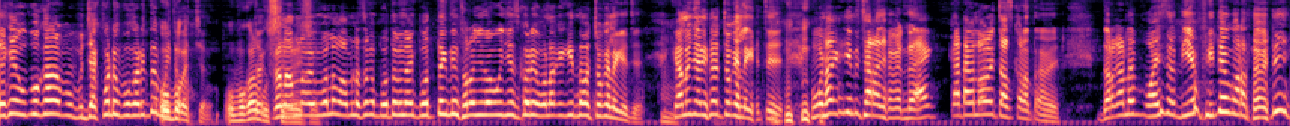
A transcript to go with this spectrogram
দেখে উপকার জ্যাকপটে উপকারিতা বুঝতে পারছেন। উপকার কারণ আমরা আমি বললাম আপনার সঙ্গে প্রথমে আমি প্রত্যেকদিন সরোজবাবু জিজ্ঞেস করি ওনাকে কিন্তু আমার চোখে লেগেছে। কেন জানি না চোখে লেগেছে। ওনাকে কিন্তু ছাড়া যাবে না। এক কাটা হলে চাষ করাতে হবে। দরকার হলে পয়সা দিয়ে ফ্রিতেও করাতে হবে ঠিক?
